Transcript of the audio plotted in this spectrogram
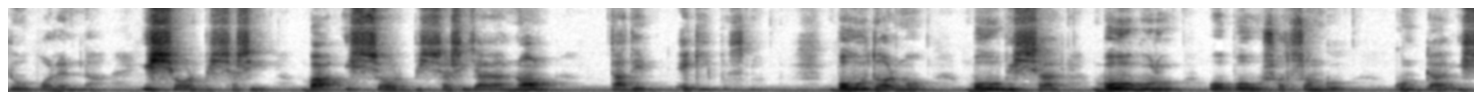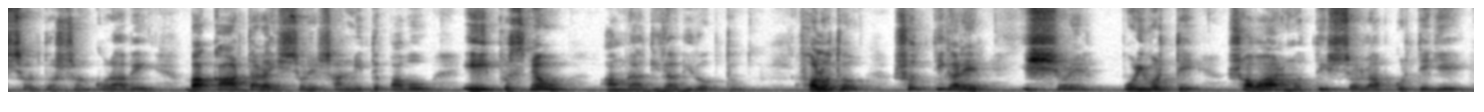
কেউ বলেন না। ঈশ্বর বিশ্বাসী বা ঈশ্বর বিশ্বাসী যারা নন, তাদের একই প্রশ্ন। বহু ধর্ম, বহু বিশ্বাস, বহু গুরু ও বহু সৎসঙ্গ কোনটা ঈশ্বর দর্শন করাবে বা কার দ্বারা ঈশ্বরের সান্নিধ্য পাব? এই প্রশ্নেও আমরা দ্বিধা বিভক্ত। ফলত সত্যিকারের ঈশ্বরের পরিবর্তে সবার মধ্যে ঈশ্বর লাভ করতে গিয়ে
